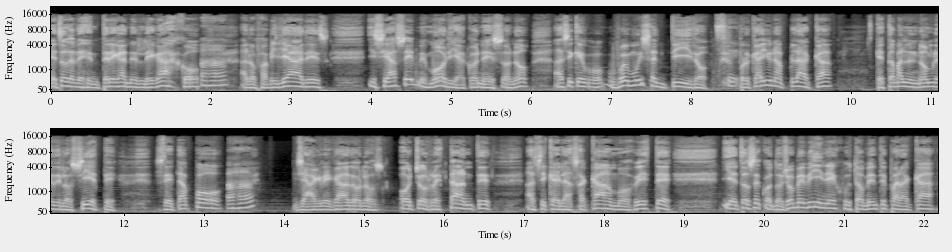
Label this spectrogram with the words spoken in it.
Entonces les entregan el legajo Ajá. a los familiares y se hace memoria con eso, ¿no? Así que fu- fue muy sentido, Sí. porque hay una placa que estaba en el nombre de los siete. Se tapó Ajá. Ya agregado los ocho restantes, así que la sacamos, ¿viste? Y entonces cuando yo me vine justamente para acá,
